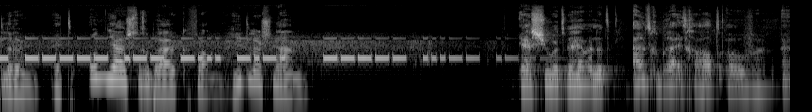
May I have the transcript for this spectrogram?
Hitlerum, het onjuiste gebruik van Hitlers naam. Ja, Stuart, we hebben het uitgebreid gehad over ehm,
